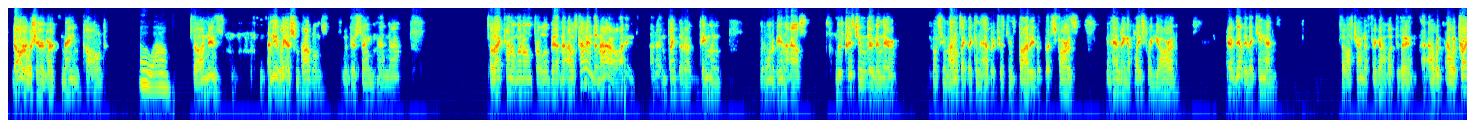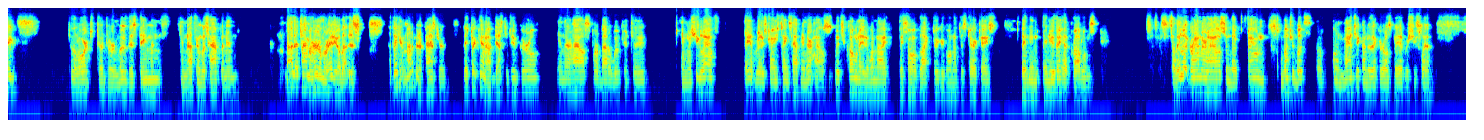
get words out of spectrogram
daughter was hearing her name called. Oh wow! So I knew, I knew we had some problems with this thing, and uh, so that kind of went on for a little bit. And I was kind of in denial. I didn't, I didn't think that a demon would want to be in the house with Christian living there. Because you know, I don't think they can inhabit a Christian's body, but but as far as inhabiting a place where you are, evidently they can. So I was trying to figure out what to do. I would I would pray to the Lord to, to remove this demon, and nothing was happening. By the time I heard on the radio about this, I think it might have been a pastor. They took in a destitute girl in their house for about a week or two, and when she left, they had really strange things happening in their house, which culminated one night. They saw a black figure going up the staircase. They knew, they knew they had problems. So they looked around their house and they found a bunch of books on magic under that girl's bed where she slept.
